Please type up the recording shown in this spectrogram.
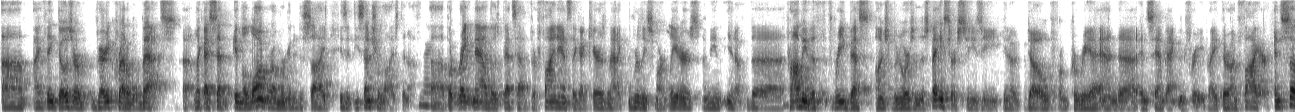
um, I think those are very credible bets. Uh, like I said, in the long run, we're going to decide is it decentralized enough. Right. Uh, but right now, those bets have their finance. They got charismatic, really smart leaders. I mean, you know, the probably the three best entrepreneurs in the space are CZ, you know, Do from from Korea and uh, and Sam Bankman-Fried, right? They're on fire. And so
